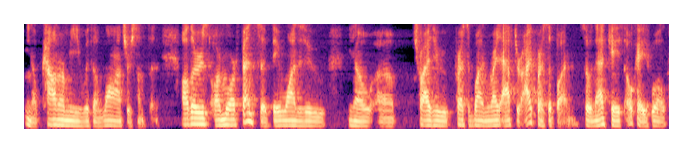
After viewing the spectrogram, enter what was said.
you know, counter me with a launch or something. Others are more offensive. They want to, you know, uh, try to press a button right after I press a button. So in that case, okay, well,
